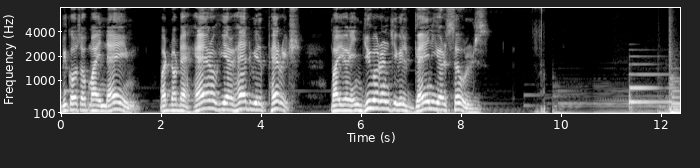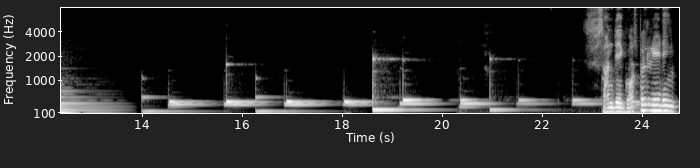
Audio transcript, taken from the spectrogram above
because of my name, but not a hair of your head will perish. By your endurance you will gain your souls. Sunday Gospel reading,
